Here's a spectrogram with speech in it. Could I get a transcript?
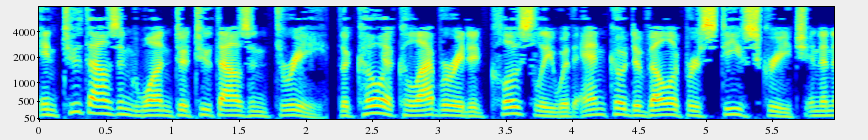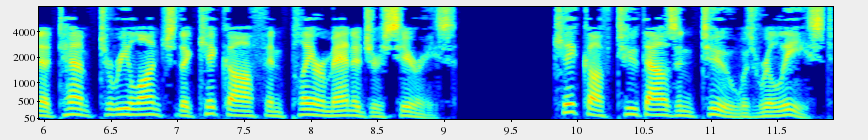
In 2001–2003, the COA collaborated closely with Anco developer Steve Screech in an attempt to relaunch the Kick-Off and Player Manager series. Kick-Off 2002 was released.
